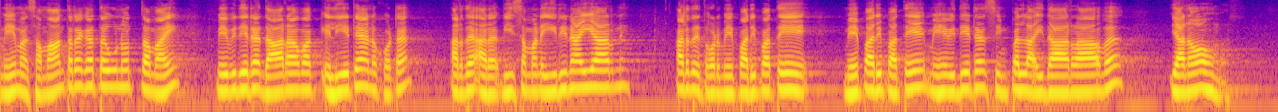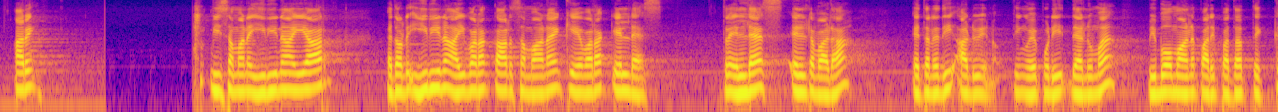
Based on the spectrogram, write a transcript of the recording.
මෙහෙම සමාන්තරගත වුණොත් තමයි මේ විදිහට ධාරාවක් එළියට යනකොට අර්ධ අර B සමාන E ඍණ IR නේ. අර්ධ එතකොට මේ පරිපතේ මේ පරිපතේ මේ විදිහට සිම්පල් I ධාරාව යනවා ඔහොම. හරි. B සමාන E ඍණ IR. එතකොට E ඍණ I වරක් R සමානයි K වරක් L dash. එතකොට L dash L ට වඩා එතනදී අඩු වෙනවා. ඉතින් ඔය පොඩි දැනුම විබෝමාන පරිපතත් එක්ක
